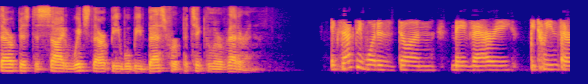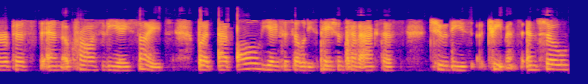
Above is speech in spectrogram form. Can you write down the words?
therapist decide which therapy will be best for a particular veteran? Exactly what is done may vary between therapists and across VA sites, but at all VA facilities, patients have access to these treatments. And so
